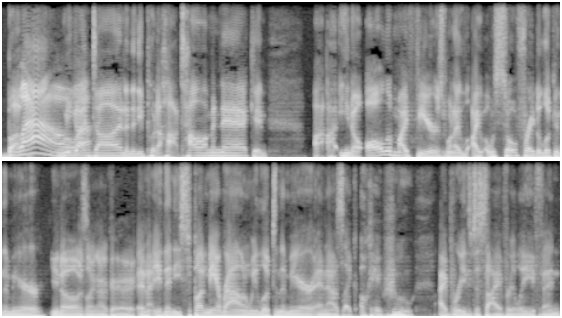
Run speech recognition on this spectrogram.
but Wow. we got done, and then he put a hot towel on my neck, and uh, you know, all of my fears when I I was so afraid to look in the mirror. You know, I was like, okay, and, I, and then he spun me around, and we looked in the mirror, and I was like, okay, whew. I breathed a sigh of relief, and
